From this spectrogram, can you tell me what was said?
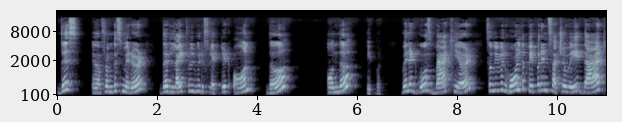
This uh, from this mirror the light will be reflected on the on the paper. When it goes back here so we will hold the paper in such a way that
